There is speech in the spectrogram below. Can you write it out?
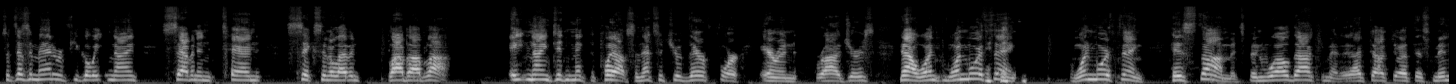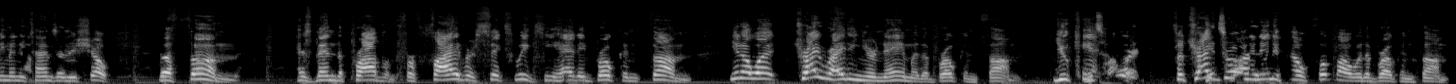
So it doesn't matter if you go 8 and 9, 7 and 10, 6 and 11, blah blah blah. 8 and 9 didn't make the playoffs and that's what you're there for, Aaron Rodgers. Now, one one more thing. one more thing. His thumb, it's been well documented. I've talked about this many many times on this show. The thumb has been the problem. For five or six weeks, he had a broken thumb. You know what? Try writing your name with a broken thumb. You can't It's hard. So try It's throwing hard. an NFL football with a broken thumb.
